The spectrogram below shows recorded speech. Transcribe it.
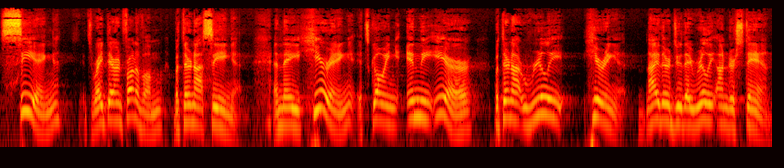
seeing it's right there in front of them but they're not seeing it. And they hearing it's going in the ear but they're not really hearing it. Neither do they really understand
